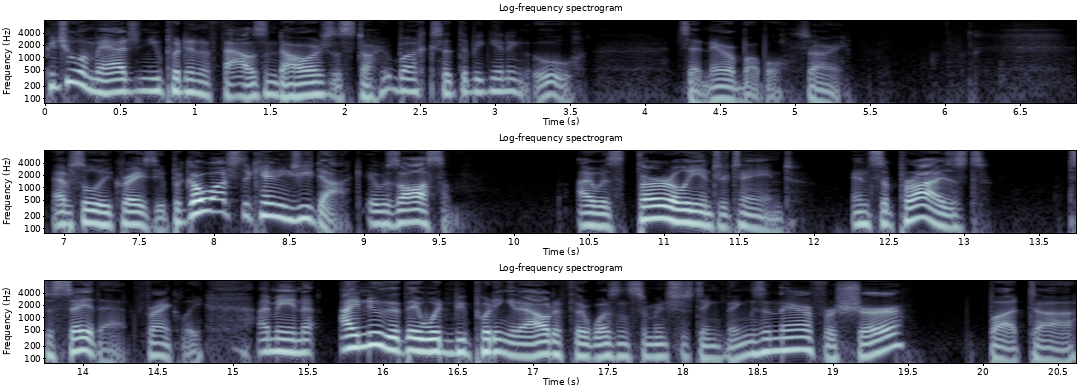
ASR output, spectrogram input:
Could you imagine you put in a $1000 of Starbucks at the beginning? Ooh. It's that narrow bubble. Sorry. Absolutely crazy. But go watch the Kenny G doc. It was awesome. I was thoroughly entertained and surprised to say that, frankly. I mean, I knew that they wouldn't be putting it out if there wasn't some interesting things in there for sure, but uh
